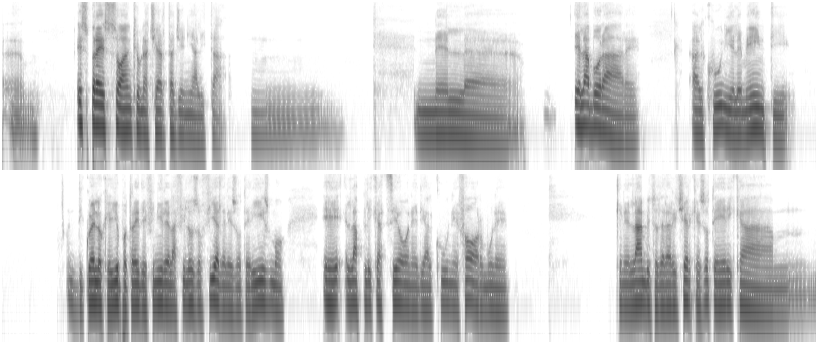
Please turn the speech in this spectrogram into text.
eh, espresso anche una certa genialità. Mm, nel eh, elaborare alcuni elementi di quello che io potrei definire la filosofia dell'esoterismo e l'applicazione di alcune formule che nell'ambito della ricerca esoterica mm,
